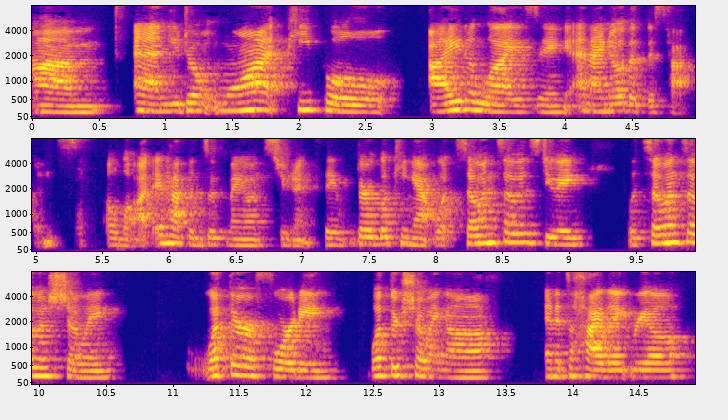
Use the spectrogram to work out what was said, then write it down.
um, and you don't want people idolizing and i know that this happens a lot. It happens with my own students. They, they're looking at what so and so is doing what so and so is showing what they're affording what they're showing off and it's a highlight reel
